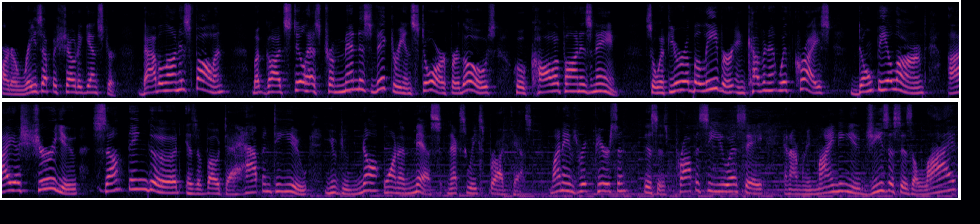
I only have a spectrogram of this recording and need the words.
are to raise up a shout against her. Babylon has fallen, but God still has tremendous victory in store for those who call upon His name. So if you're a believer in covenant with Christ, don't be alarmed. I assure you, something good is about to happen to you. You do not want to miss next week's broadcast. My name's Rick Pearson. This is Prophecy USA, and I'm reminding you Jesus is alive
